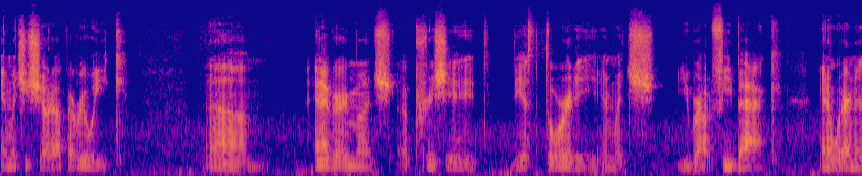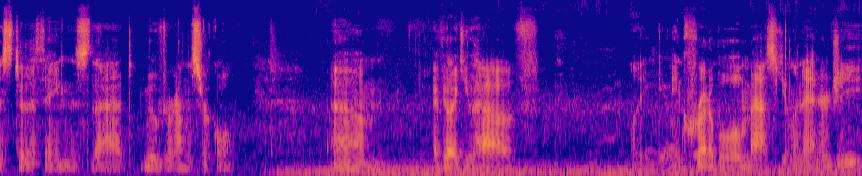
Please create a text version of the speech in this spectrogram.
in which you showed up every week. Um, and I very much appreciate the authority in which you brought feedback and awareness to the things that moved around the circle. Um, I feel like you have like incredible masculine energy,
